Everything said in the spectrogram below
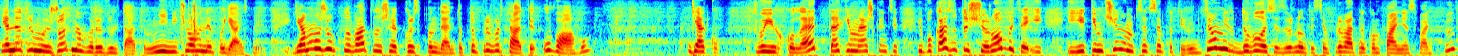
я не отримую жодного результату. Мені нічого не пояснюють. Я можу впливати лише як кореспондент, тобто привертати увагу. Як своїх колег, так і мешканців, і показувати, що робиться, і, і яким чином це все потрібно. До цього мені довелося звернутися в приватну компанію Асфальт Плюс,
